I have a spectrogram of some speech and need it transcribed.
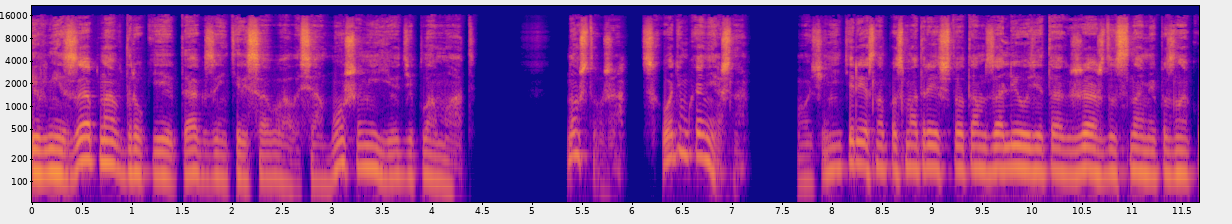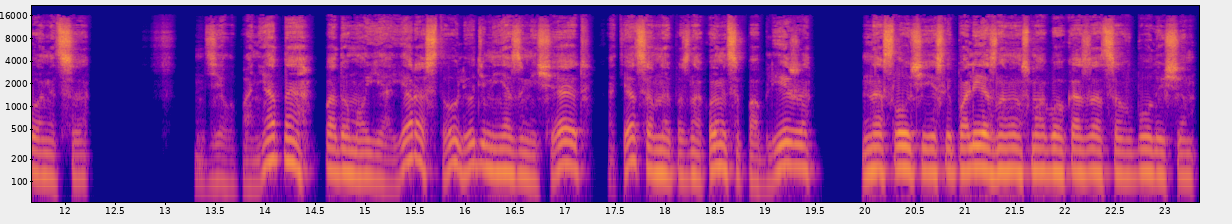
И внезапно вдруг ей так заинтересовалась, а муж у нее дипломат. Ну что же, сходим, конечно. Очень интересно посмотреть, что там за люди так жаждут с нами познакомиться. «Дело понятное, — подумал я. «Я расту, люди меня замечают, хотят со мной познакомиться поближе на случай, если полезным им смогу оказаться в будущем.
